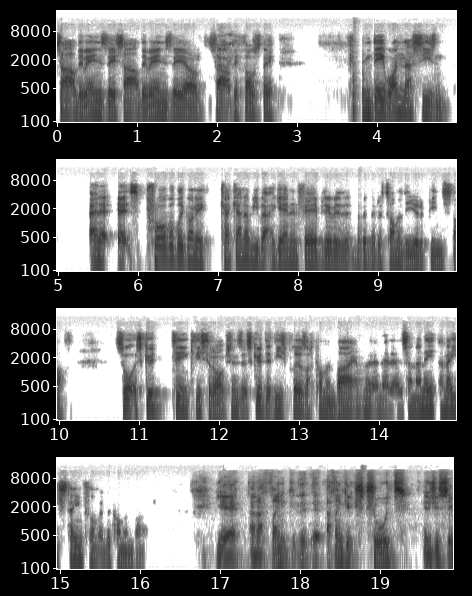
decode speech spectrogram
Saturday, Wednesday, Saturday, Wednesday, or Saturday, Thursday from day one this season. And it, it's probably going to kick in a wee bit again in February with, with, the return of the European stuff. So it's good to increase their options. It's good that these players are coming back, and, it's a, a nice time for them to be coming back. Yeah, and I think I think it showed, as you say,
